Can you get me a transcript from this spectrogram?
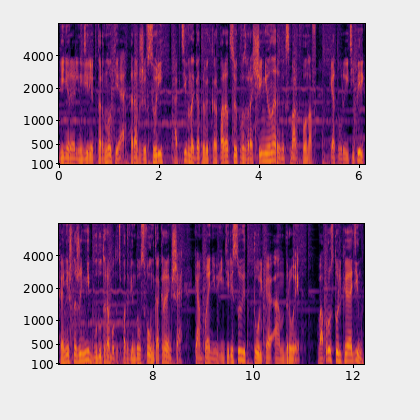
Генеральный директор Nokia Раджив Сури активно готовит корпорацию к возвращению на рынок смартфонов, которые теперь, конечно же, не будут работать под Windows Phone, как раньше. Компанию интересует только Android. Вопрос только один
